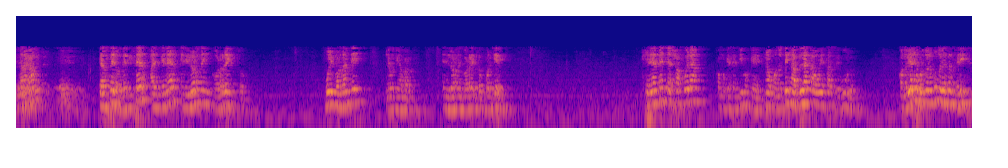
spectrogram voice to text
¿Están acá? Tercero, del ser al tener en el orden correcto. Muy importante, la última parte, en el orden correcto. ¿Por qué? Generalmente allá afuera, como que sentimos que, no, cuando tenga plata voy a estar seguro. Cuando viaje por todo el mundo voy a ser feliz.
